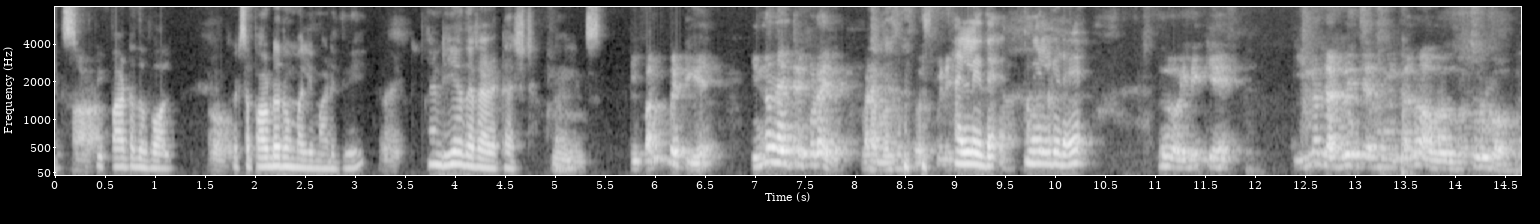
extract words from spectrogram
It's. Part of the wall it's a powder room ಅಲ್ಲಿ ಮಾಡಿದ್ವಿ. Right and here there are attached. ಈ ಬಂಕ್ ಬೆಟ್ಟಿಗೆ ಇನ್ನೊಂದು ಎಂಟ್ರಿ ಕೂಡ ಇದೆ. ಮೇಡಮ್ ಒಂದು ತೋರಿಸ್ಬಿಡಿ. ಅಲ್ಲಿದೆ ಮೇಲ್ಗಡೆ. So, ಇದಕ್ಕೆ ಇನ್ನೊಂದು ಅಡ್ವೆಂಚರ್ ಮೂಲಕನೂ ಅವರು ಸುಳ್ಬಹುದು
